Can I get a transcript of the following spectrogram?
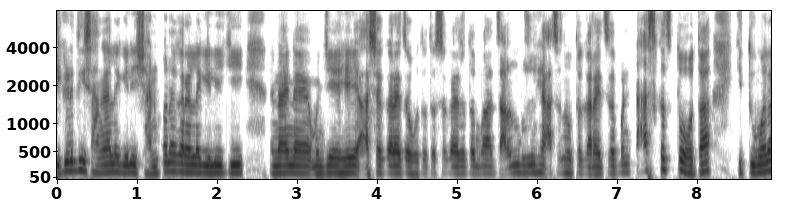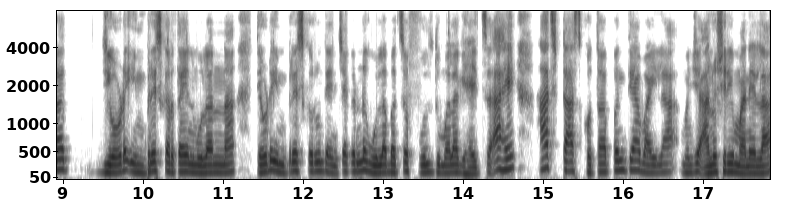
तिकडे ती सांगायला गेली शहाणपणा करायला गेली की नाही नाही म्हणजे हे असं करायचं होतं तसं करायचं होतं. मला जाणून बुजून हे असं नव्हतं करायचं. पण टास्कच तो होता की तुम्हाला जेवढं इम्प्रेस करता येईल मुलांना तेवढं इम्प्रेस करून त्यांच्याकडनं गुलाबाचं फुल तुम्हाला घ्यायचं आहे. हाच टास्क होता पण त्या बाईला म्हणजे अनुश्री मानेला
